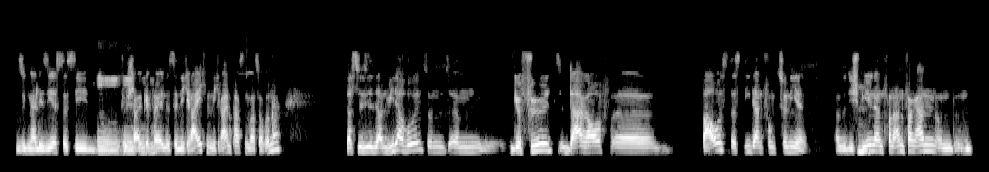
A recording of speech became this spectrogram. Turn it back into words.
signalisierst, dass sie mhm. für Schalke-Verhältnisse nicht reichen, nicht reinpassen, was auch immer, dass du sie dann wiederholst und ähm, gefühlt darauf äh, baust, dass die dann funktionieren. Also die spielen mhm. dann von Anfang an und, und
